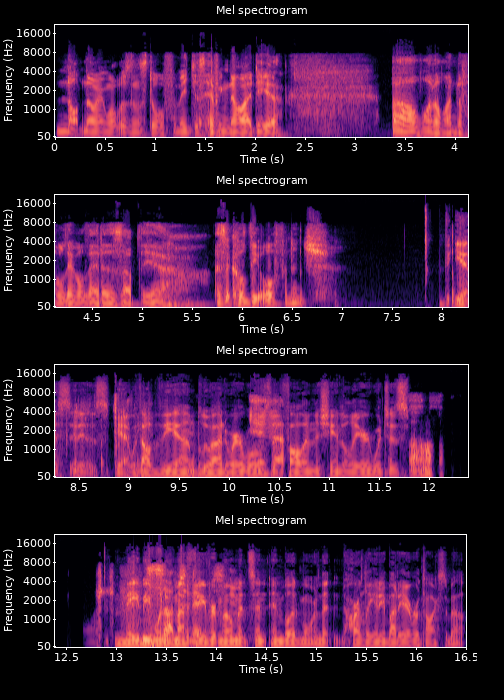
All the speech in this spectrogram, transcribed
not knowing what was in store for me, just having no idea. Oh, what a wonderful level that is up there. Is it called the orphanage? Yes, it is. Yeah, with all the um, blue-eyed werewolves yeah. that fall in the chandelier, which is oh, maybe one of my favorite moments in, in Bloodborne that hardly anybody ever talks about.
